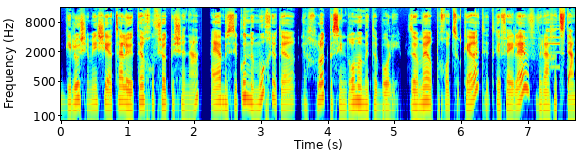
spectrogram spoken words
גילו שמי שיצא ליותר חופשות בשנה, היה בסיכון נמוך יותר לחלות בסינדרום המטבולי. זה אומר פחות סוכרת, התקפי לב ולחץ דם.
